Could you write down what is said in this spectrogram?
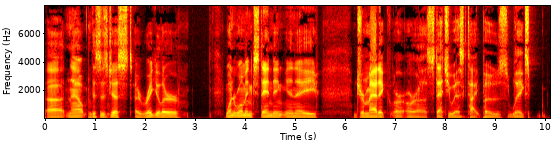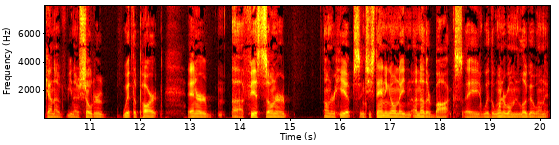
Uh, now this is just a regular Wonder Woman standing in a dramatic or, or a statuesque type pose, legs kind of, you know, shoulder width apart, and her uh, fists on her on her hips, and she's standing on a, another box a with the Wonder Woman logo on it.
